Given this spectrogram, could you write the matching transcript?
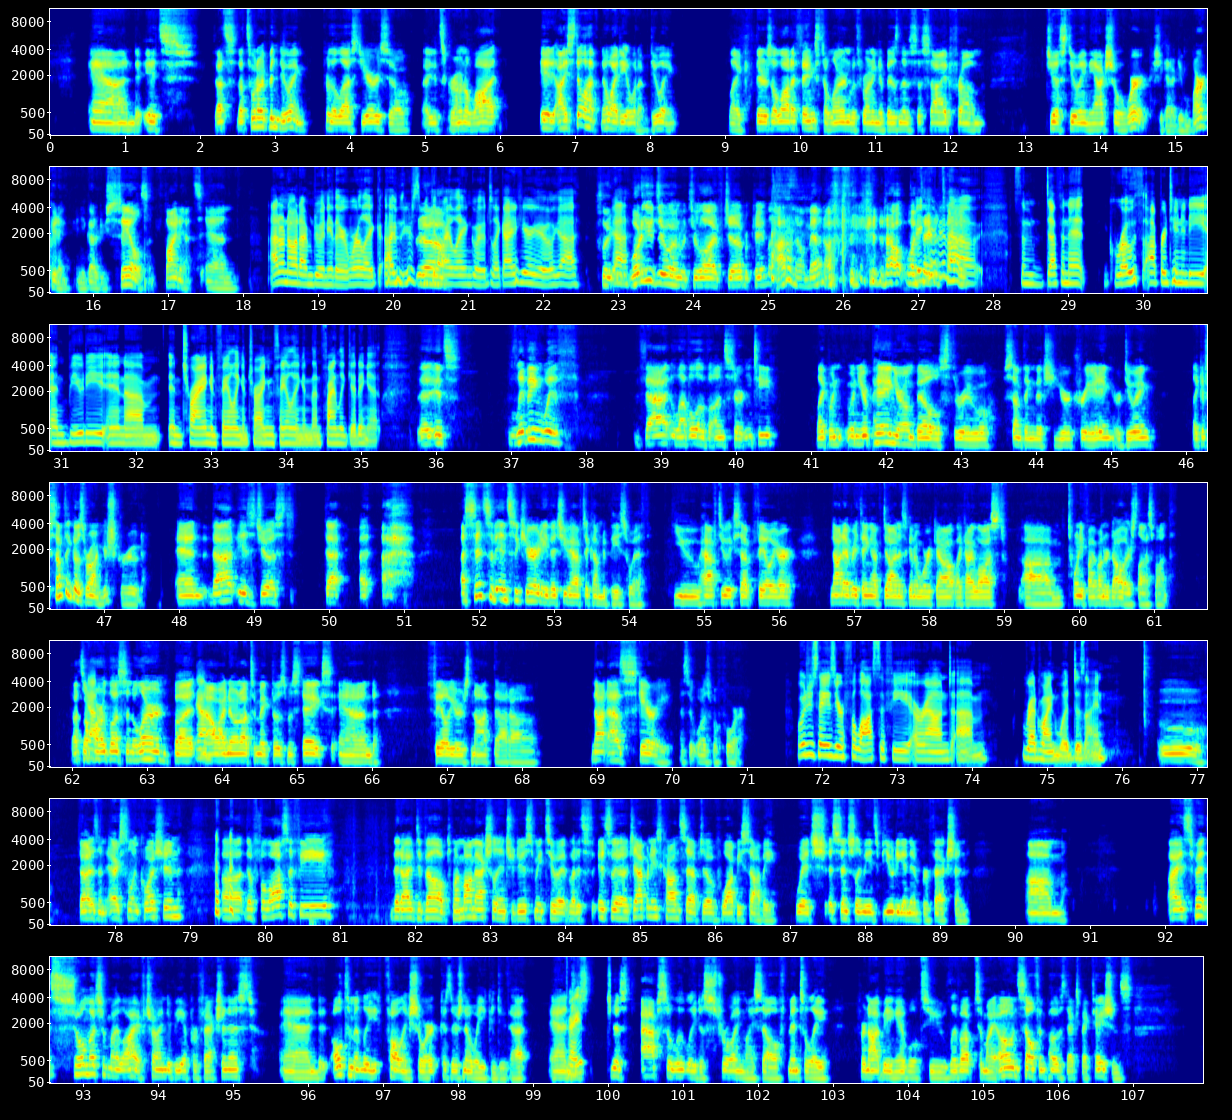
and it's that's that's what I've been doing for the last year or so. It's grown a lot. It, I still have no idea what I'm doing. Like, there's a lot of things to learn with running a business aside from just doing the actual work. You got to do marketing and you got to do sales and finance and I don't know what I'm doing either. We're like, I'm you're speaking Yeah. my language. Like I hear you. Yeah. it's like, Yeah. what are you doing with your life, Jeb or Caitlin? I don't know, man. I'm figuring it out one day at a time. out. Some definite growth opportunity and beauty in um in trying and failing and trying and failing and then finally getting it. It's living with that level of uncertainty. Like when when you're paying your own bills through something that you're creating or doing, like if something goes wrong, you're screwed. And that is just that uh, uh, a sense of insecurity that you have to come to peace with. You have to accept failure. Not everything I've done is going to work out. Like I lost um, twenty five hundred dollars last month. That's a Yeah. hard lesson to learn, but Yeah. now I know not to make those mistakes. And failure's not that uh, not as scary as it was before. What would you say is your philosophy around um Redwine wood design? Ooh, that is an excellent question. Uh, the philosophy that I've developed, my mom actually introduced me to it, but it's it's a Japanese concept of wabi sabi, which essentially means beauty and imperfection. Um, I had spent so much of my life trying to be a perfectionist and ultimately falling short because there's no way you can do that, and Right. just just absolutely destroying myself mentally for not being able to live up to my own self-imposed expectations.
